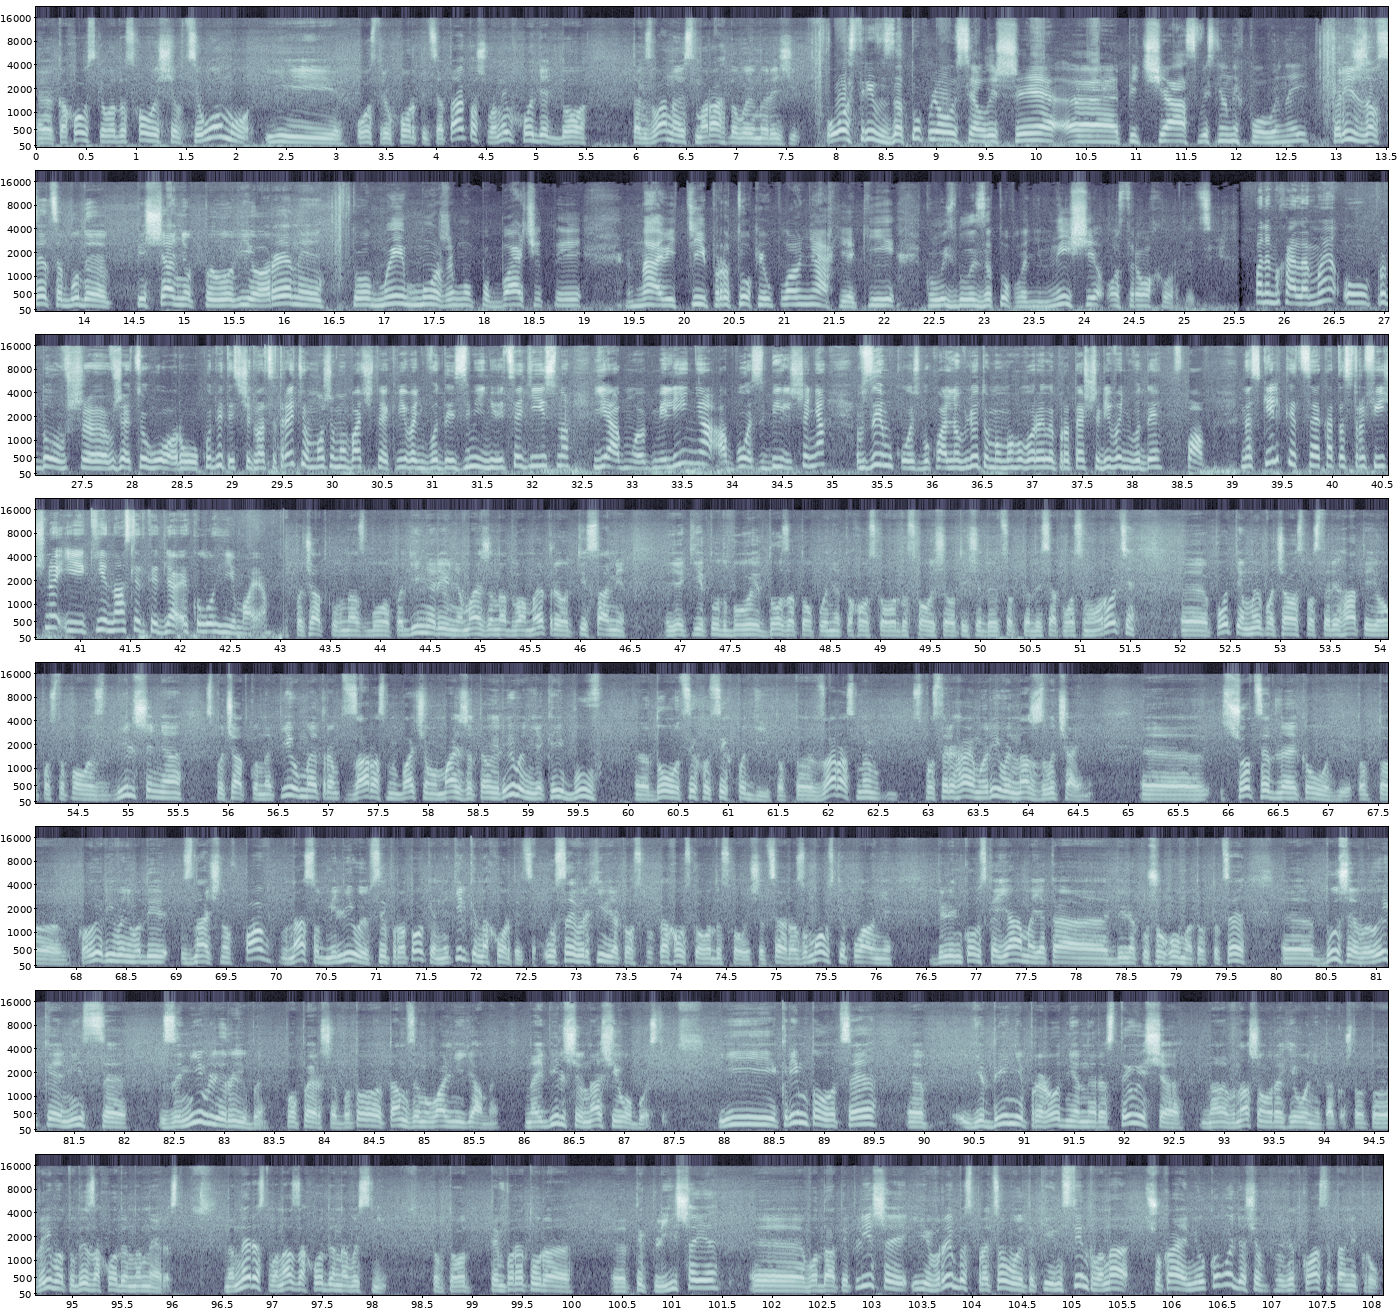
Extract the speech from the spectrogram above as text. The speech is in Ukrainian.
Е, Каховське водосховище в цілому і острів Хортиця також вони входять до так званої смарагдової мережі. Острів затоплювався лише е, під час весняних повеней, Скоріш за все, це буде піщано-пилові арени. то ми можемо побачити навіть ті протоки у плавнях, які колись були затоплені нижче острова Хортиці. Пане Михайле, ми упродовж е, вже цього року, 2023, можемо бачити, як рівень води змінюється дійсно. Є або обміління, або збільшення. Взимку, ось буквально в лютому, ми говорили про те, що рівень води впав. Наскільки це катастрофічно і які наслідки для екології має? Спочатку в нас було падіння рівня майже на 2 метри, от ті самі, які тут були до затоплення Каховського водосховища у 1958 році. Е, Потім ми почали спостерігати його поступове збільшення спочатку на пів метра. Зараз ми бачимо майже той рівень, який був е, до цих подій. Тобто зараз ми спостерігаємо рівень наш звичайний. Е, Що це для екології? Тобто, коли рівень води значно впав, в нас обміліли всі протоки не тільки на Хортиці, усе верхів'я Каховського- водосховища. Це Разумовські плавні, Біліньковська яма, яка біля Кушугума. Тобто, це е, дуже велике місце зимівлі риби, по-перше, бо то там зимувальні ями, найбільші в нашій області. І крім того, це єдині природні нерестилища в нашому регіоні також. Тобто риба туди заходить на нерест. На нерест вона заходить навесні. Тобто от, температура е, теплішає, е, вода теплішає, і в риби спрацьовує такий інстинкт, вона шукає мілководдя, щоб відкласти там ікру.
